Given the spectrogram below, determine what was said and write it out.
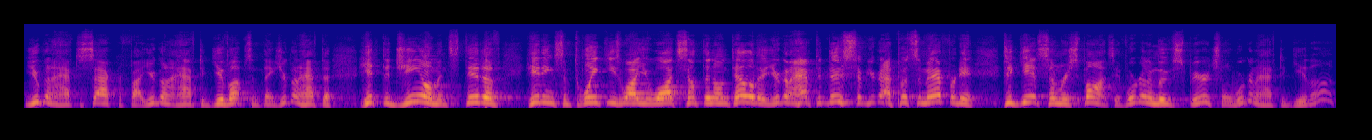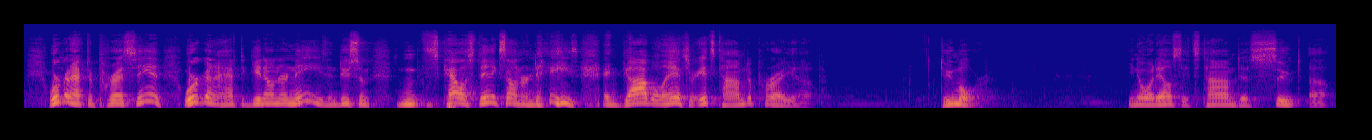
you're going to have to sacrifice. You're going to have to give up some things. You're going to have to hit the gym instead of hitting some Twinkies while you watch something on television. You're going to have to do some. You're going to to put some effort in to get some response. If we're going to move spiritually, we're going to have to give up. We're going to have to press in. We're going to have have to get on our knees and do some calisthenics on our knees, and God will answer. It's time to pray up. Do more. You know what else? It's time to suit up.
